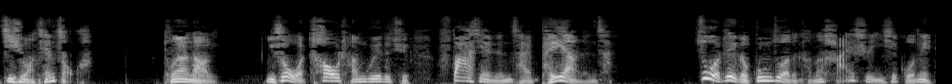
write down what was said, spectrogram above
继续往前走啊。同样道理，你说我超常规的去发现人才、培养人才，做这个工作的可能还是一些国内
